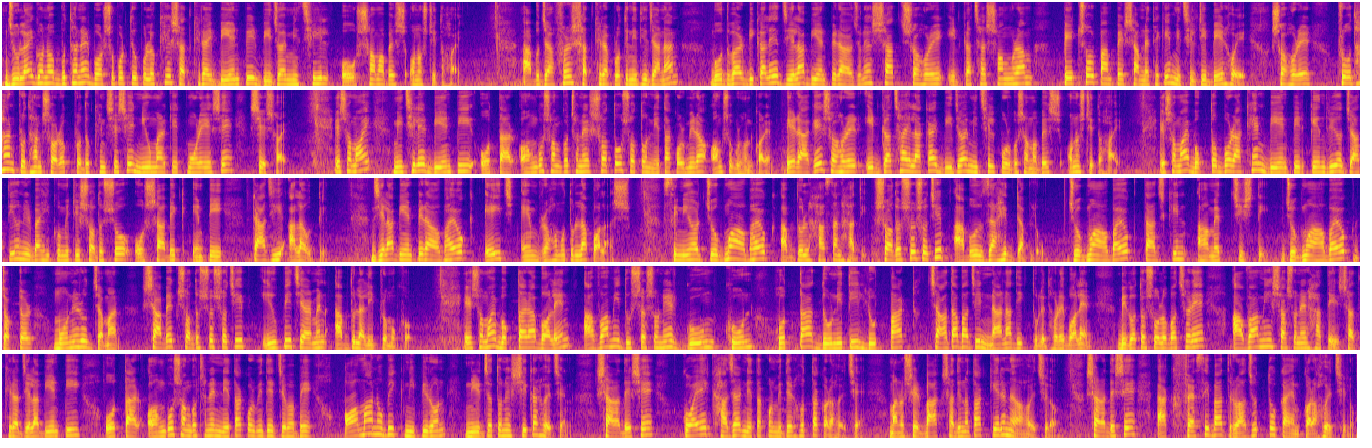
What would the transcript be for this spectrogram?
জুলাই গণ অভ্যুত্থানের বর্ষপূর্তি উপলক্ষে সাতক্ষীরায় বিএনপির বিজয় মিছিল ও সমাবেশ অনুষ্ঠিত হয়। আবু জাফর সাতক্ষীরা প্রতিনিধি জানান, বুধবার বিকালে জেলা বিএনপির আয়োজনে সাত শহরের ইটগাছা সংগ্রাম পেট্রোল পাম্পের সামনে থেকে মিছিলটি বের হয়ে শহরের প্রধান প্রধান সড়ক প্রদক্ষিণ শেষে নিউ মার্কেট মোড়ে এসে শেষ হয়। এ সময় মিছিলের বিএনপি ও তার অঙ্গ সংগঠনের শত শত নেতাকর্মীরা অংশগ্রহণ করেন। এর আগে শহরের ইটগাছা এলাকায় বিজয় মিছিল পূর্ব সমাবেশ অনুষ্ঠিত হয়। এ সময় বক্তব্য রাখেন বিএনপির কেন্দ্রীয় জাতীয় নির্বাহী কমিটির সদস্য ও সাবেক এমপি কাজী আলাউদ্দিন। জেলা বিএনপির আহ্বায়ক H M Rahmatullah Palash, senior যুগ্ম আহ্বায়ক আব্দুল হাসান হাদি, সদস্য সচিব আবু জাহিদ ডাবলু, যুগ্ম আহ্বায়ক তাজকিন আহমেদ চিস্তি যুগ্ম আহ্বায়ক ডক্টর মনিরুজ্জামান, সাবেক সদস্য সচিব ইউপি চেয়ারম্যান আব্দুল আলী প্রমুখ। এ সময় বক্তারা বলেন, আওয়ামী দুঃশাসনের গুম, খুন, হত্যা, দুর্নীতি, লুটপাট, চাঁদাবাজির নানা দিক তুলে ধরে বলেন। বিগত ষোলো বছরে আওয়ামী শাসনের হাতে সাতক্ষীরা জেলা বিএনপি ও তার অঙ্গ সংগঠনের নেতাকর্মীদের যেভাবে অমানবিক নিপীড়ন নির্যাতনের শিকার হয়েছেন, সারা দেশে কয়েক হাজার নেতাকর্মীদের হত্যা করা হয়েছে। মানুষের বাক স্বাধীনতা কেড়ে নেওয়া হয়েছিল। সারা দেশে এক ফ্যাসিবাদ রাজত্ব কায়েম করা হয়েছিল।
